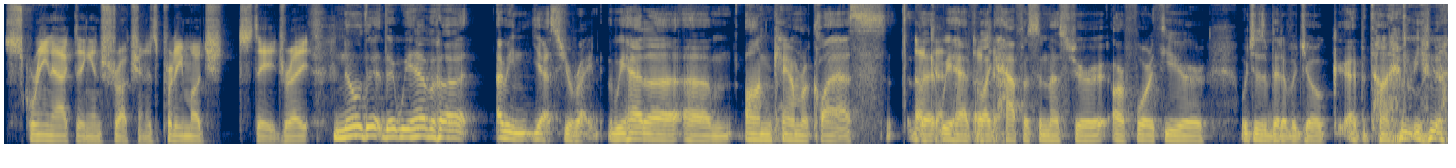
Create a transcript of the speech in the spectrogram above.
screen acting instruction. It's pretty much stage, right? No, that we have a I mean, yes, you're right. We had a um, on-camera class that okay. we had for okay. like half a semester, our fourth year, which is a bit of a joke at the time. You know,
